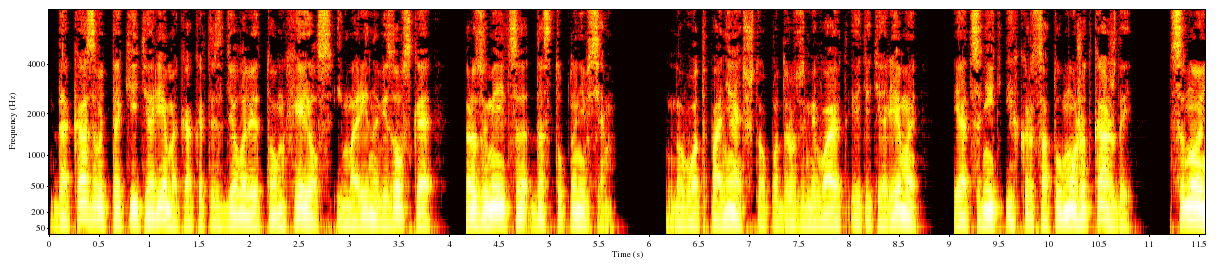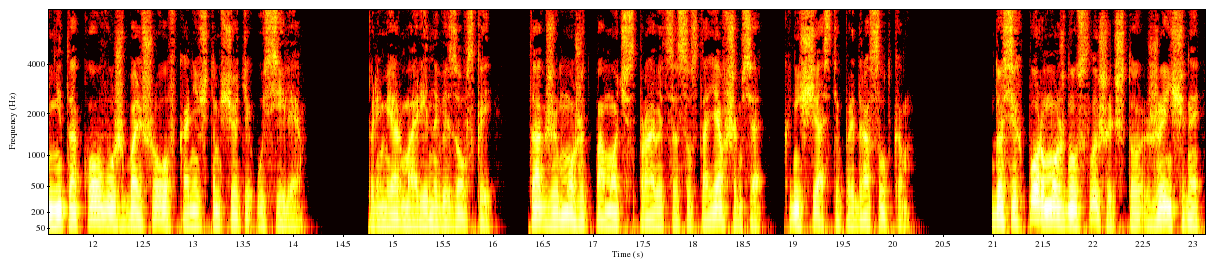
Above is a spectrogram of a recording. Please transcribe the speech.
Доказывать такие теоремы, как это сделали Том Хейлс и Марина Визовская, разумеется, доступно не всем. Но вот понять, что подразумевают эти теоремы, и оценить их красоту может каждый, ценой не такого уж большого в конечном счете усилия. Пример Марины Визовской также может помочь справиться с устоявшимся, к несчастью, предрассудком. До сих пор можно услышать, что женщины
